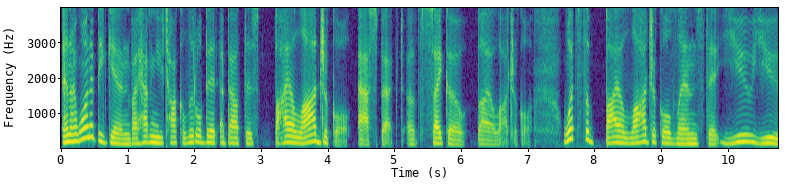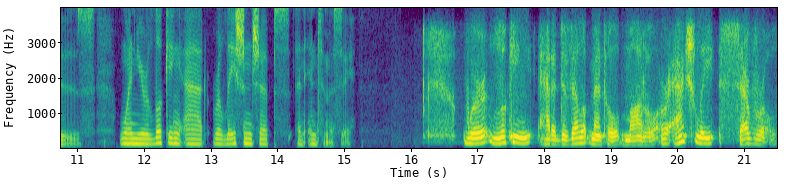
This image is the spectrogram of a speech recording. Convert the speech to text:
And I want to begin by having you talk a little bit about this biological aspect of psychobiological. What's the biological lens that you use when you're looking at relationships and intimacy? We're looking at a developmental model, or actually several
